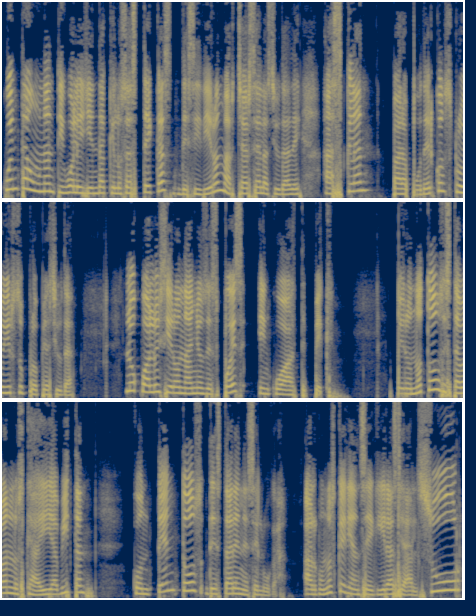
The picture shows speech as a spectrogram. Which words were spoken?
Cuenta una antigua leyenda que los aztecas decidieron marcharse a la ciudad de Aztlán para poder construir su propia ciudad, lo cual lo hicieron años después en Coatepec pero no todos estaban los que ahí habitan, contentos de estar en ese lugar. Algunos querían seguir hacia el sur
